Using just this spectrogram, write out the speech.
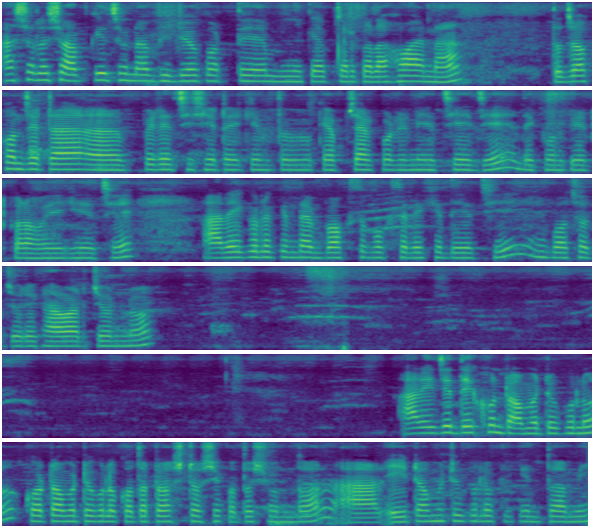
আসলে সব কিছু না ভিডিও করতে ক্যাপচার করা হয় না। তো যখন যেটা পেরেছি সেটাই কিন্তু ক্যাপচার করে নিয়েছি। যে, দেখুন গ্রেট করা হয়ে গিয়েছে। আর এগুলো কিন্তু আমি বক্সে বক্সে রেখে দিয়েছি বছর জুড়ে খাওয়ার জন্য। আর এই যে দেখুন টমেটোগুলো, ক টমেটোগুলো কত টসটসে কত সুন্দর। আর এই টমেটোগুলোকে কিন্তু আমি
